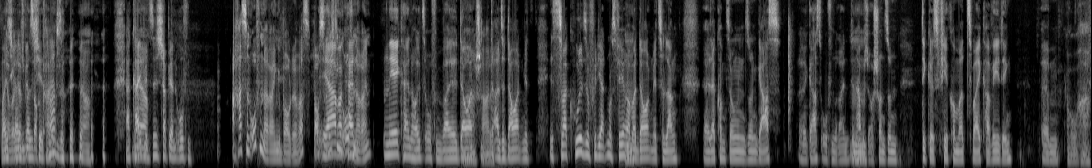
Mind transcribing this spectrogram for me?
weiß Ja, ich gar dann nicht, was ich jetzt machen soll. Ja. Ja, kalt Ja. wird's nicht, ich habe ja einen Ofen. Ach, hast du einen Ofen da reingebaut oder was? Baust du Ja, einen richtigen aber Ofen kein- da rein? Nee, kein Holzofen, weil dauert, Ah, also dauert mir, ist zwar cool so für die Atmosphäre, Mhm. aber dauert mir zu lang. Äh, da kommt so ein, so ein Gas, äh, Gasofen rein. Den Mhm. habe ich auch schon so ein dickes 4,2 kW Ding. Ähm, Oha.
